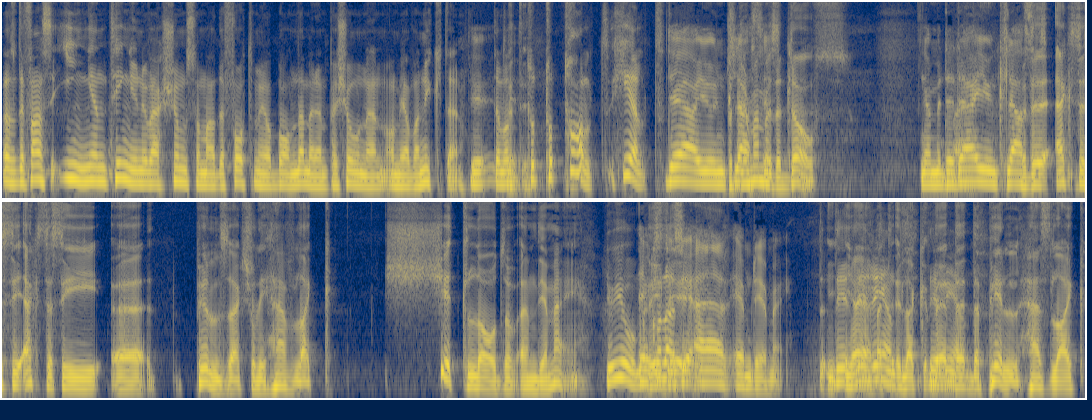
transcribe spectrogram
Alltså det fanns ingenting i universum som hade fått mig att bonda med den personen om jag var nykter. Det- Det var to- totalt, helt... Det är ju en But klassisk... the dose? Ja, men det där är ju en But klassisk... the ecstasy, ecstasy uh, pills actually have like shitloads of MDMA. Jo, jo, men kolla. Det, är MDMA. det, det yeah, är rent. like det är the, the, rent. the pill has like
